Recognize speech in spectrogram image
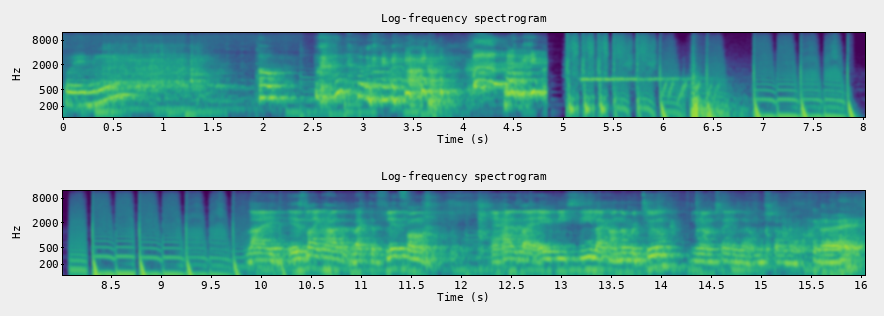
20. Oh, okay. okay. Like it's like how like the flip phone. It has like ABC like on number two. You know what I'm saying? Like I'm gonna show you. real quick. Alright. It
